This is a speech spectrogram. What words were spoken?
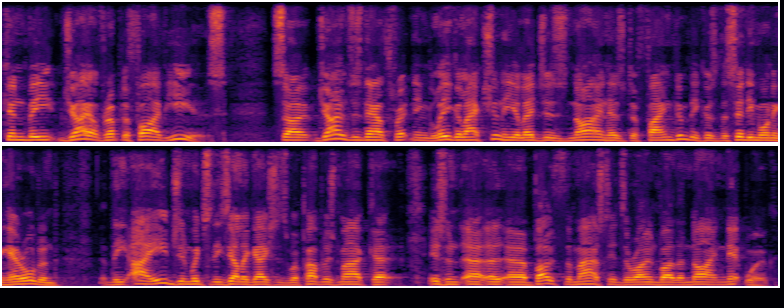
can be jailed for up to five years. So Jones is now threatening legal action. He alleges Nine has defamed him because the Sydney Morning Herald and the Age in which these allegations were published, Mark, uh, isn't. Uh, uh, uh, both the mastheads are owned by the Nine network.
